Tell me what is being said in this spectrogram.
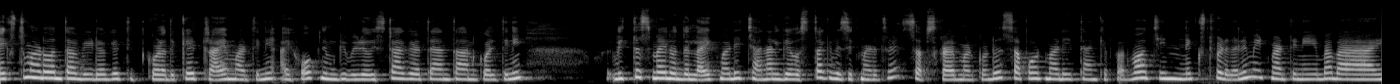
ನೆಕ್ಸ್ಟ್ ಮಾಡುವಂಥ ವೀಡಿಯೋಗೆ ತಿದ್ಕೊಳ್ಳೋದಕ್ಕೆ ಟ್ರೈ ಮಾಡ್ತೀನಿ. ಐ ಹೋಪ್ ನಿಮಗೆ ವಿಡಿಯೋ ಇಷ್ಟ ಆಗಿರುತ್ತೆ ಅಂತ ಅಂದ್ಕೊಳ್ತೀನಿ ವಿತ್ ಸ್ಮೈಲ್ ಒಂದು ಲೈಕ್ ಮಾಡಿ ಚಾನಲ್ಗೆ ಹೊಸ್ದಾಗಿ ವಿಸಿಟ್ ಮಾಡಿದ್ರೆ ಸಬ್ಸ್ಕ್ರೈಬ್ ಮಾಡಿಕೊಂಡು ಸಪೋರ್ಟ್ ಮಾಡಿ. Thank you for watching next ವಿಡಿಯೋದಲ್ಲಿ ಮೀಟ್ ಮಾಡ್ತೀನಿ. ಬಾಯ್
